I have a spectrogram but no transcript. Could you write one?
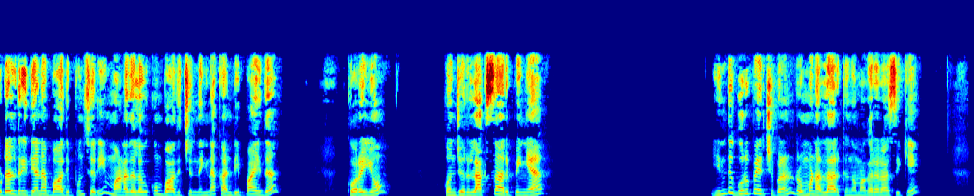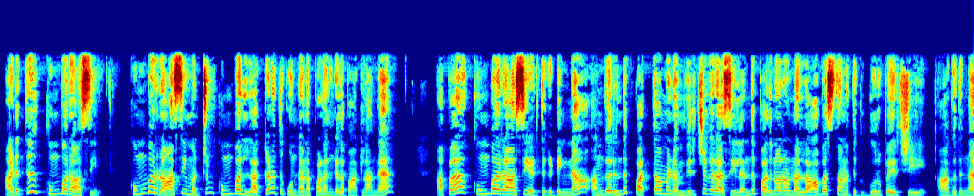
உடல் ரீதியான பாதிப்பும் சரி மனதளவுக்கும் பாதிச்சிருந்தீங்கன்னா கண்டிப்பா இது குறையும். கொஞ்சம் ரிலாக்ஸா இருப்பீங்க. இந்த குரு பயிற்சி பலன் ரொம்ப நல்லா இருக்குங்க மகர ராசிக்கு. அடுத்து கும்ப ராசி. கும்ப ராசி மற்றும் கும்ப லக்னத்துக்கு உண்டான பலன்களை பார்க்கலாங்க. அப்ப கும்ப ராசி எடுத்துக்கிட்டிங்கன்னா அங்க இருந்து பத்தாம் இடம் விருச்சக ராசியில இருந்து பதினோராம் நாள் லாபஸ்தானத்துக்கு குரு பயிற்சி ஆகுதுங்க.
